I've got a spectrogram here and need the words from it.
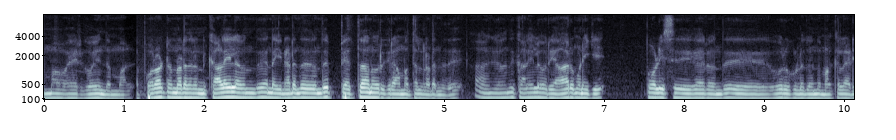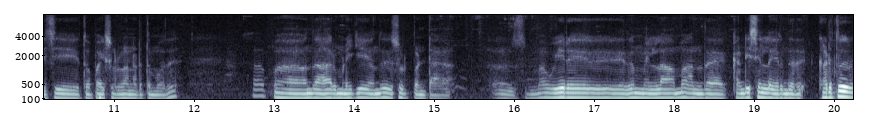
அம்மா கோவிந்தம்மாள். போராட்டம் நடந்த காலையில் வந்து அன்றைக்கி நடந்தது வந்து பெத்தானூர் கிராமத்தில் நடந்தது. அங்கே வந்து காலையில் ஒரு ஆறு மணிக்கு போலீஸுக்கார் வந்து ஊருக்குள்ளது வந்து மக்களை அடித்து துப்பாக்கி சூடெலாம் நடத்தும் போது அப்போ வந்து ஆறு மணிக்கு வந்து ஷூட் பண்ணிட்டாங்க. சும்மா உயிர் எதுவும் இல்லாமல் அந்த கண்டிஷனில் இருந்தது. கடுத்தூர்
